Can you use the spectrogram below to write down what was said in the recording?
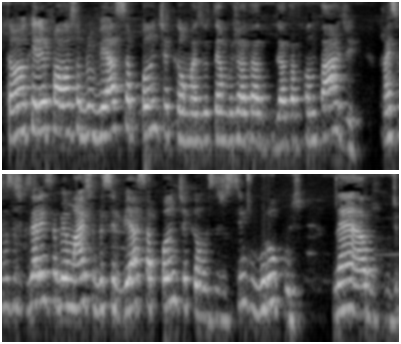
Então eu queria falar sobre o Vyasa Panchakam, mas o tempo já está já tá ficando tarde. Mas se vocês quiserem saber mais sobre esse Vyasa Panchakam, esses cinco grupos né, de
